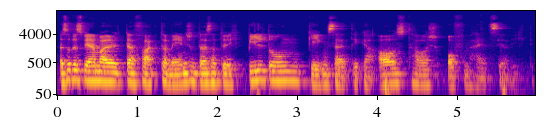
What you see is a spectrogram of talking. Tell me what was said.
Also das wäre mal der Faktor Mensch und da ist natürlich Bildung, gegenseitiger Austausch, Offenheit sehr wichtig.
